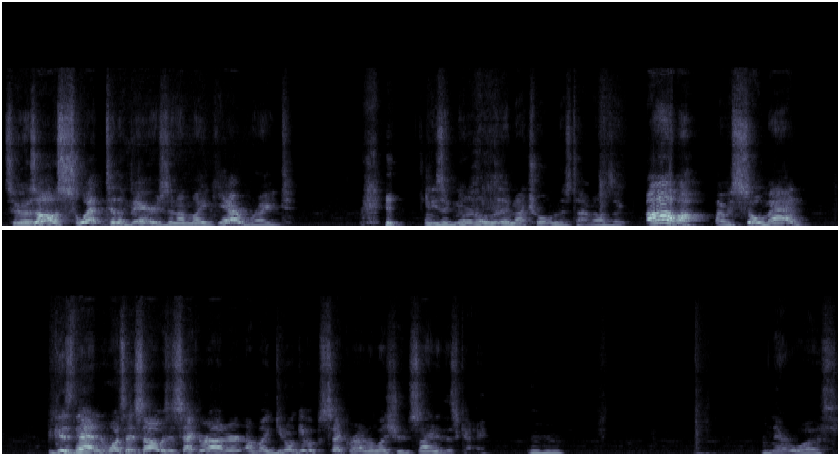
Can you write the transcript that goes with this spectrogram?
So he goes, "Oh, sweat to the Bears," and I'm like, "Yeah, right." and he's like, "No, no, no, really, I'm not trolling this time." And I was like, "Ah!" I was so mad because then once I saw it was a second rounder, I'm like, "You don't give up a second rounder unless you're signing this guy." hmm And there it was.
